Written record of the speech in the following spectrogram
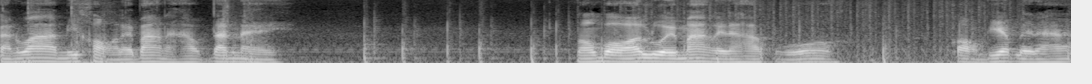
กันว่ามีของอะไรบ้างนะครับ ด้านใน น้องบอกว่ารวยมากเลยนะครับ โอ้กล่องเพียบเลยนะฮะ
